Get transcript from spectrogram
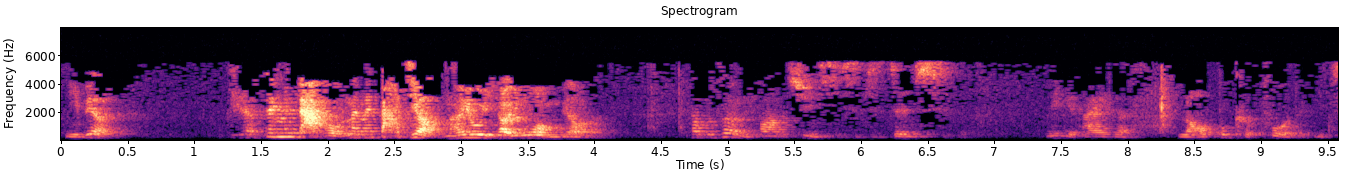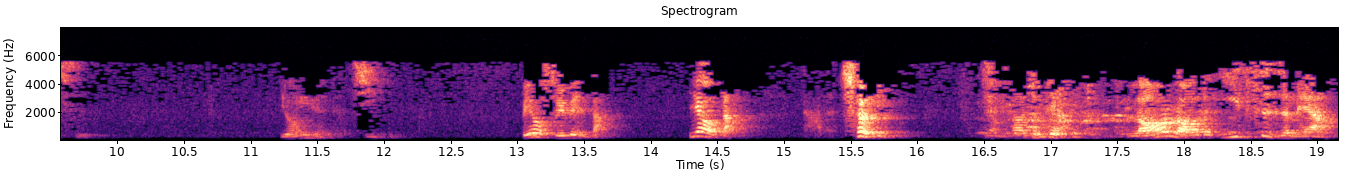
你不要，这边大吼那边大叫，然后又一下就忘掉了。他不知道你发的讯息是不是真实的，你给他一个牢不可破的一次，永远的记忆。不要随便打，要打打的彻底，让他这样？牢牢的一次怎么样？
